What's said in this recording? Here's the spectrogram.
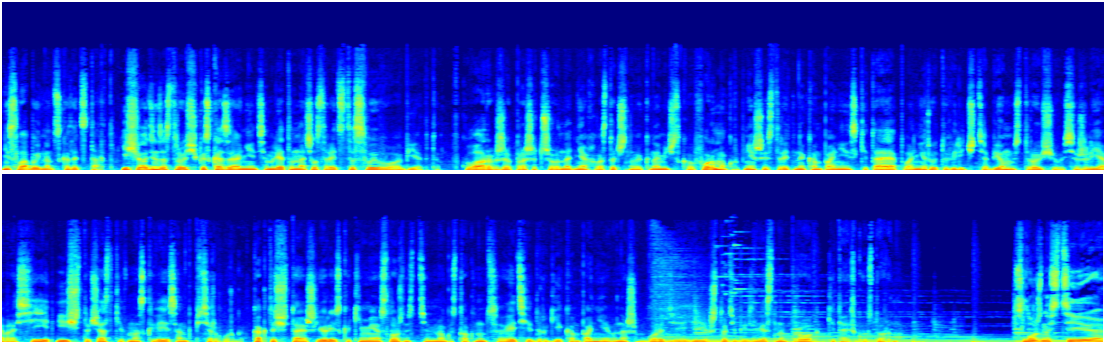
Не слабый, надо сказать, старт. Еще один застройщик из Казани этим летом начал строительство своего объекта кулуарах же прошедшего на днях Восточного экономического форума крупнейшие строительные компании из Китая планируют увеличить объемы строящегося жилья в России и ищут участки в Москве и Санкт-Петербурге. Как ты считаешь, Юрий, с какими сложностями могут столкнуться эти и другие компании в нашем городе и что тебе известно про китайскую сторону? Сложности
